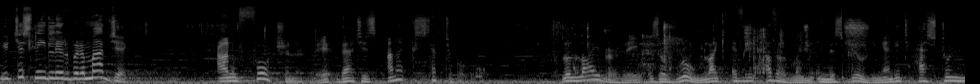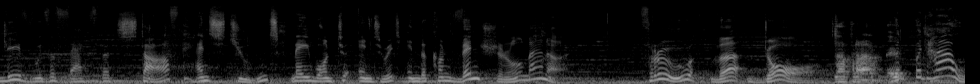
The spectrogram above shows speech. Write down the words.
You just need a little bit of magic. Unfortunately, that is unacceptable. The library is a room like every other room in this building, and it has to live with the fact that staff and students may want to enter it in the conventional manner. Through the door. Naprawdę? But how?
